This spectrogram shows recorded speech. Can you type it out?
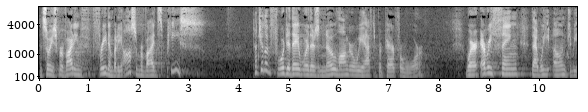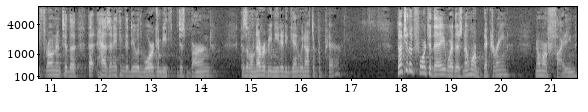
And so he's providing freedom, but he also provides peace. Don't you look forward to day where there's no longer we have to prepare for war? Where everything that we own can be thrown into the, that has anything to do with war can be just burned because it'll never be needed again. We don't have to prepare. Don't you look forward to the day where there's no more bickering? no more fighting,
